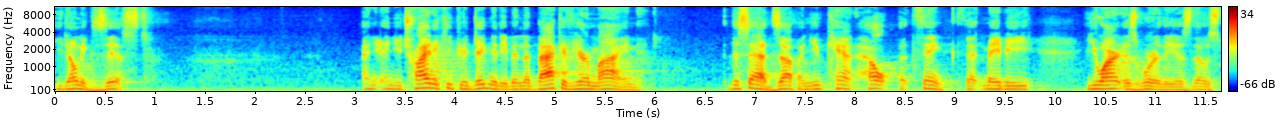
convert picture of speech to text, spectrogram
You don't exist and, and you try to keep your dignity, but in the back of your mind, this adds up, and you can't help but think that maybe you aren't as worthy as those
